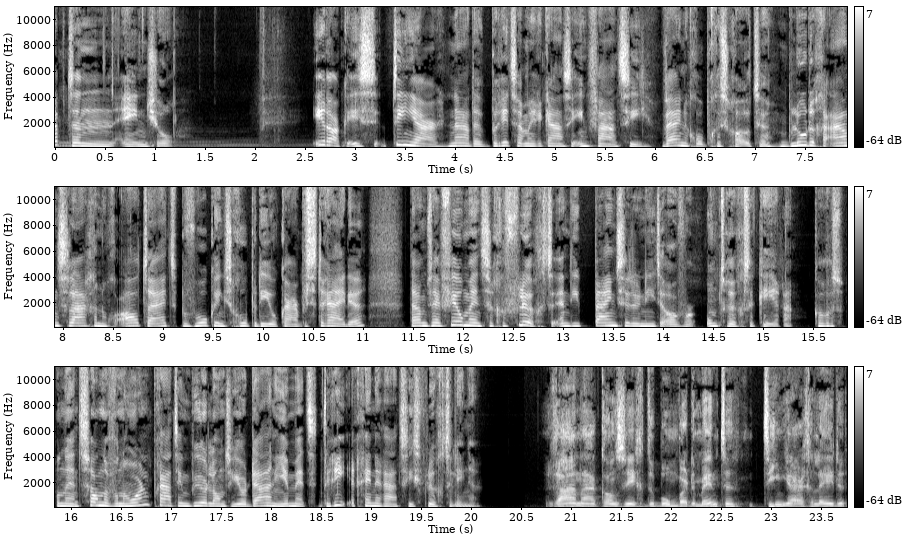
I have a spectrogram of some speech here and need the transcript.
Clapton, Angel. Irak is tien jaar na de Brits-Amerikaanse invasie weinig opgeschoten. Bloedige aanslagen nog altijd, bevolkingsgroepen die elkaar bestrijden. Daarom zijn veel mensen gevlucht en die pijnzen er niet over om terug te keren. Correspondent Sander van Hoorn praat in buurland Jordanië met drie generaties vluchtelingen. Rana kan zich de bombardementen tien jaar geleden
